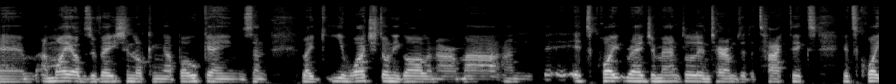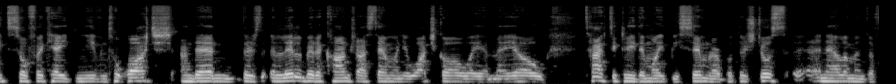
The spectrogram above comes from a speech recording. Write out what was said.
Um, and my observation looking at both games, and like you watch Donegal and Armagh, and it's quite regimental in terms of the tactics. It's quite suffocating even to watch. And then there's a little bit of contrast then when you watch Galway and Mayo tactically they might be similar, but there's just an element of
